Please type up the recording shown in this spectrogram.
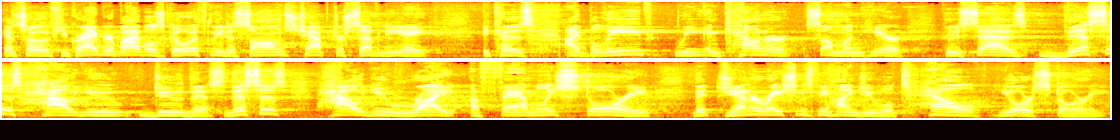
And so, if you grab your Bibles, go with me to Psalms chapter 78, because I believe we encounter someone here who says, This is how you do this. This is how you write a family story that generations behind you will tell your story.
